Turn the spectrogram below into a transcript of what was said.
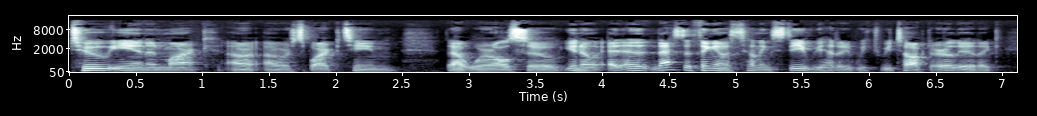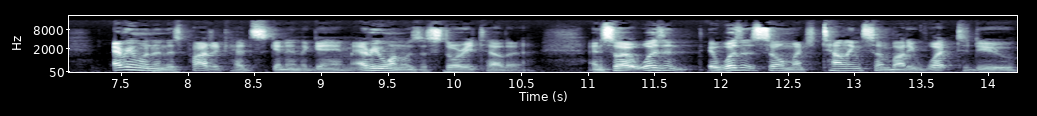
to Ian and Mark our, our Spark team that were also, you know, and, and, that's the thing I was telling Steve. We had a, we we talked earlier. Like everyone in this project had skin in the game. Everyone was a storyteller. And so it wasn't it wasn't so much telling somebody what to do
